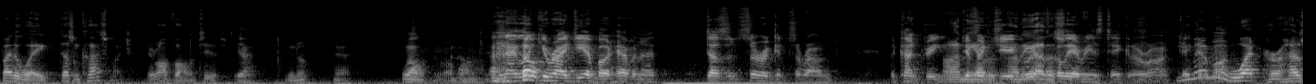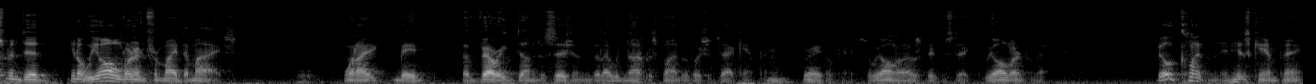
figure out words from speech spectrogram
By the way, it doesn't cost much. They're all volunteers, yeah. you know? Yeah. Well, They're all Phenomenal. volunteers. And I like your idea about having a dozen surrogates around the country, On the different other- on the other geographical areas, taking her on. You remember on. what her husband did? You know, we all learned from my demise when I made a very dumb decision that I would not respond to the Bush attack campaign. Mm, right. Okay, so we all know that was a big mistake. We all learned from that. Bill Clinton, in his campaign,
